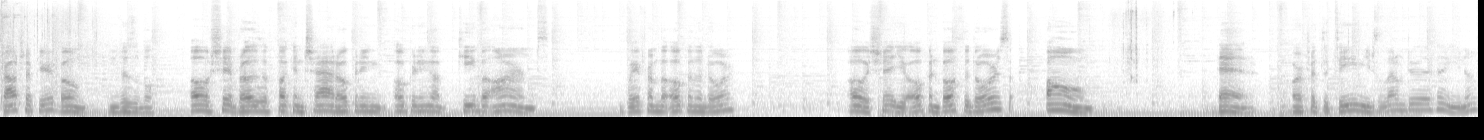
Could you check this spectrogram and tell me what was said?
crouch up here, boom, invisible. Oh shit, bro, there's a fucking chat opening opening up Kiba arms. Wait for him to open the door. Oh shit, you open both the doors? Boom. Dead. Or if it's a team, you just let them do their thing, you know?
